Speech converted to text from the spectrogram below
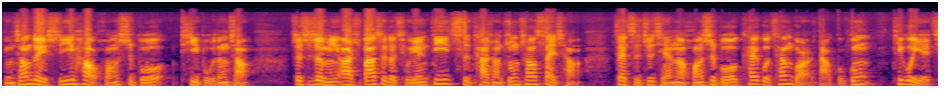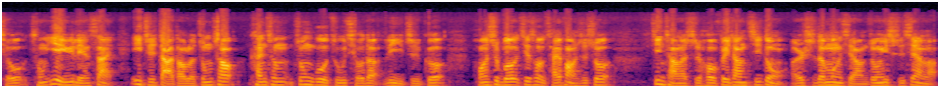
永昌队十一号黄世博替补登场，这是这名二十八岁的球员第一次踏上中超赛场。在此之前呢，黄世博开过餐馆，打过工，踢过野球，从业余联赛一直打到了中超，堪称中国足球的励志哥。黄世博接受采访时说：“进场的时候非常激动，儿时的梦想终于实现了。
